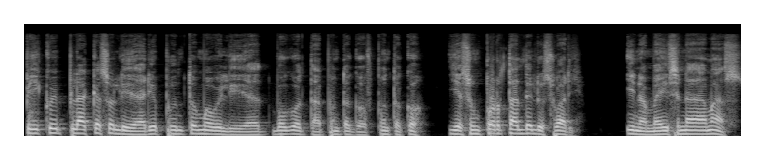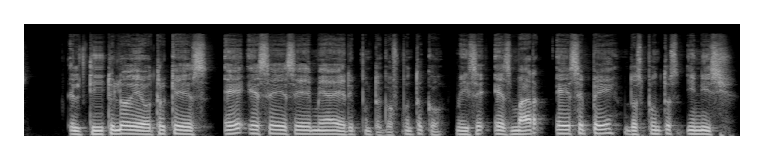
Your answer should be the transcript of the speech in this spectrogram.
pico y placa solidario.movilidadbogotá.gov.co y es un portal del usuario y no me dice nada más. El título de otro que es essmar.gov.co me dice Smart ESP, dos puntos, inicio.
